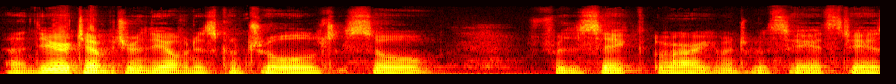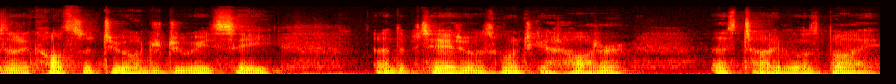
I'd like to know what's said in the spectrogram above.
and the air temperature in the oven is controlled so for the sake of argument we'll say it stays at a constant 200 degrees C and the potato is going to get hotter as time goes by.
